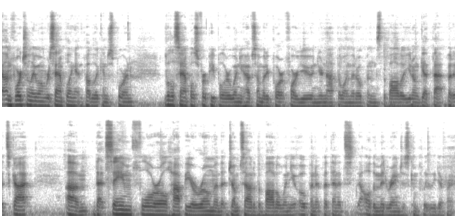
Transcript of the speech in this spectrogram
unfortunately, when we're sampling it in public and just pouring little samples for people, or when you have somebody pour it for you and you're not the one that opens the bottle, you don't get that. But it's got um, that same floral, hoppy aroma that jumps out of the bottle when you open it, but then it's all the mid range is completely different.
